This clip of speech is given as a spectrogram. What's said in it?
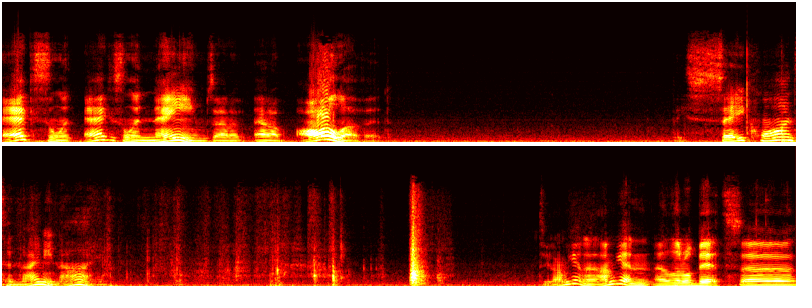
Excellent, excellent names out of out of all of it. A Saquon to 99. Dude, I'm getting I'm getting a little bit uh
